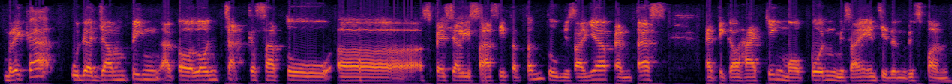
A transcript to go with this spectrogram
mereka udah jumping atau loncat ke satu uh, spesialisasi tertentu, misalnya pentest, ethical hacking maupun misalnya incident response,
